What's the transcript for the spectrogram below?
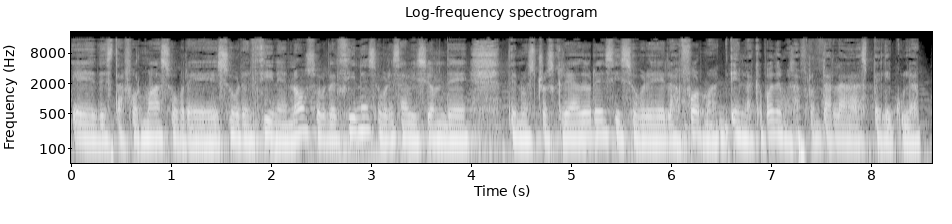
eh, de esta forma sobre, sobre el cine, ¿no? Sobre el cine, sobre esa visión de, de nuestros creadores y sobre la forma en la que podemos afrontar las películas.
